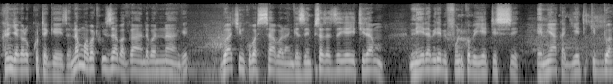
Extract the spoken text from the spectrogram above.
Kale njagala okukutegeeza nammwe abatuuliza abaganda bannange lwaki nkuba saabalangeza empisa zaze yeeyitiramu neerabira ebifundiko bye yeetisse emyaka gye yeetikiddwa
